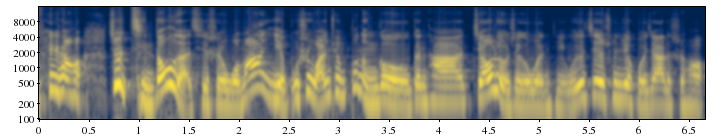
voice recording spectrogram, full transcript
非常好，就是挺逗的。其实我妈也不是完全不能够跟她交流这个问题。我就记得春节回家的时候。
